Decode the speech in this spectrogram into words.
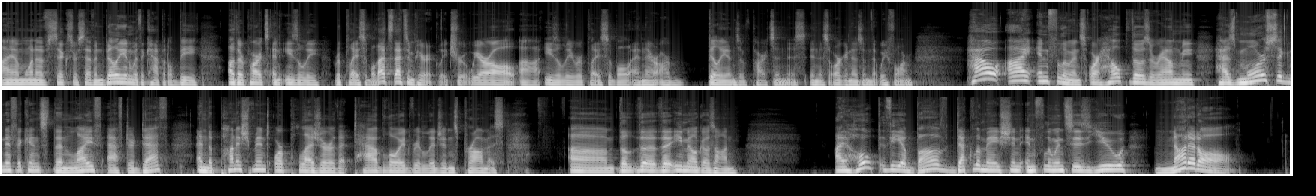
I am one of six or seven billion with a capital B other parts and easily replaceable. That's that's empirically true. We are all uh, easily replaceable, and there are billions of parts in this in this organism that we form. How I influence or help those around me has more significance than life after death and the punishment or pleasure that tabloid religions promise. Um, the, the, the email goes on. I hope the above declamation influences you not at all.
